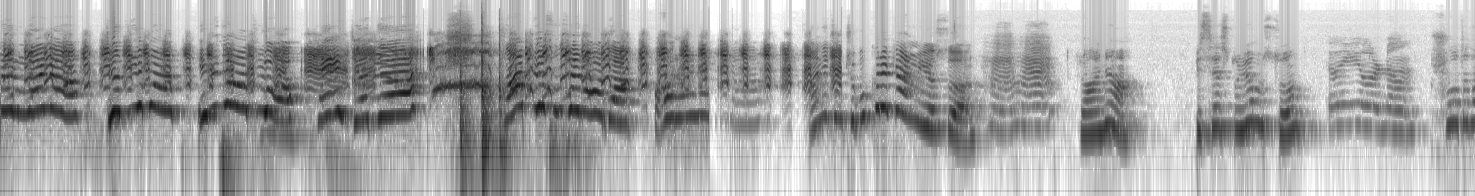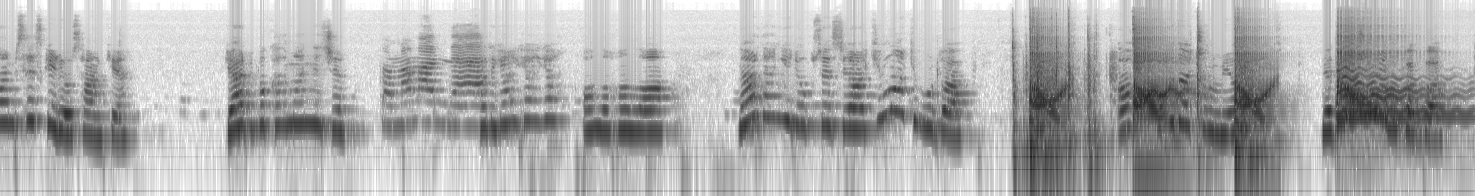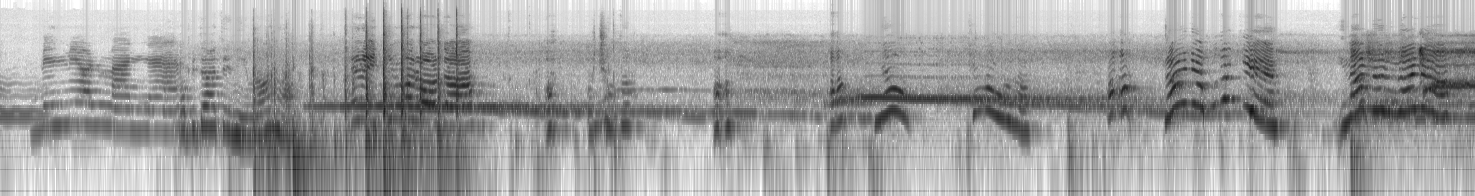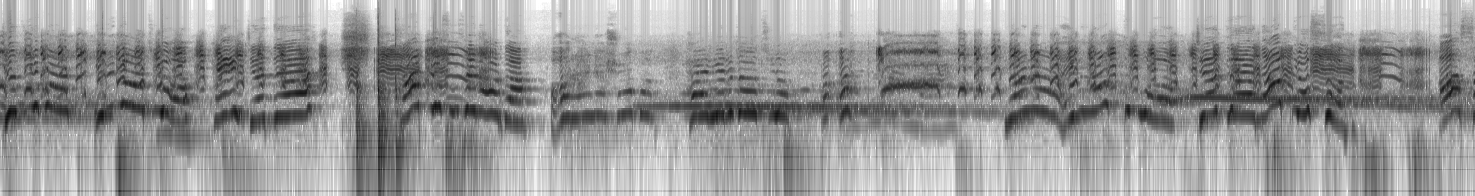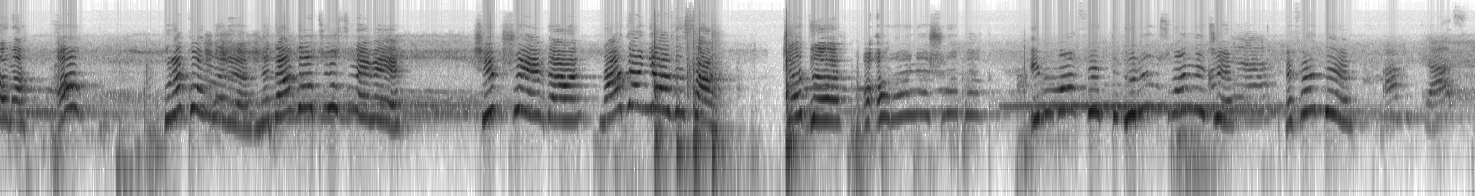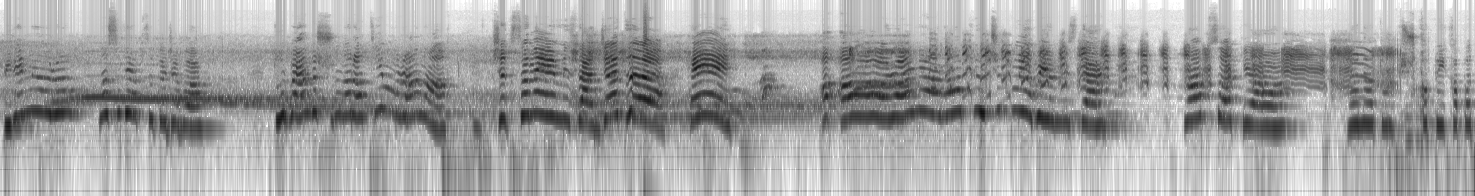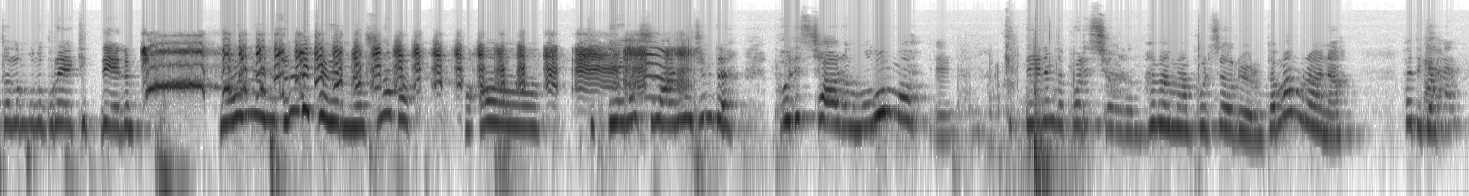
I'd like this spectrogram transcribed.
İnanmıyorum Rana. Cadıya bak. Evi dağıtıyor. Hey cadı. Ne yapıyorsun sen orada? Aa, Rana. Anneciğim çubuk kraker mi yiyorsun? Rana. Bir ses duyuyor musun? Duyuyorum. Şu odadan bir ses geliyor sanki. Gel bir bakalım anneciğim. Tamam anne. Hadi gel gel gel. Allah Allah. Nereden geliyor bu ses ya? Kim var ki burada? Ah kapı da açılmıyor. Neden açılmıyor bu kapı? Aa, bir daha deneyeyim Rana. Hey kim var orada? Ah açıldı. Aa, aa ne o? Kim var orada? Aa Rana bu da kim? İnanmıyorum Rana. Cadıya bak. Evi dağıtıyor. Hey cadı. Şşt, ne yapıyorsun sen orada? Aa Rana şuna bak. Her yeri dağıtıyor. Aa, Rana ev ne yaptı bu? Cadı ne yapıyorsun? Al sana. Al. Bırak onları. Neden dağıtıyorsun evi? Çık şu evden. Nereden geldin sen? Cadı. Aa Rana şuna bak. Evi mahvetti. Görüyor musun anneciğim? Efendim? Ne yapacağız? Bilemiyorum. Nasıl yapsak acaba? Dur ben de şunları atayım mı Rana? Çıksana evimizden cadı. Hey. Aa Rana ne yapıyor? Çıkmıyor bu evimizden. Ne yapsak ya? Rana dur şu kapıyı kapatalım bunu buraya kilitleyelim. Görmüyor yüzünü de çevirmiyor. Şuna bak. Aa, kilitleyelim anneciğim de. Polis çağıralım olur mu? Kilitleyelim de polis çağıralım. Hemen ben polisi arıyorum. Tamam mı Rana? Hadi gel. Tamam.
